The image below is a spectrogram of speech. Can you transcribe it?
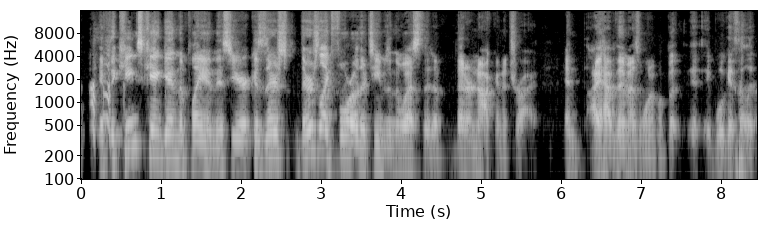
if the Kings can't get in the play in this year, because there's there's like four other teams in the West that have, that are not going to try, and I have them as one of them. But it, it- we'll get that later.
